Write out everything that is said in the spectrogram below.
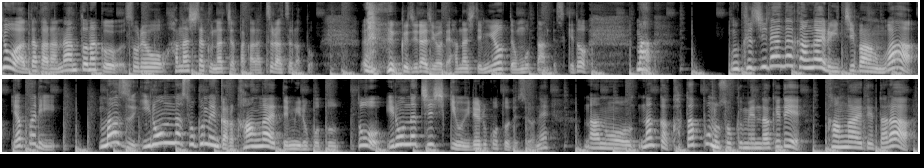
今日はだからなんとなくそれを話したくなっちゃったからつらつらとクジラジオで話してみようって思ったんですけどまあクジラが考える一番はやっぱりまずいろんな側面から考えてみることといろんな知識を入れることですよね。あのなんか片っぽの側面だけで考えてたら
